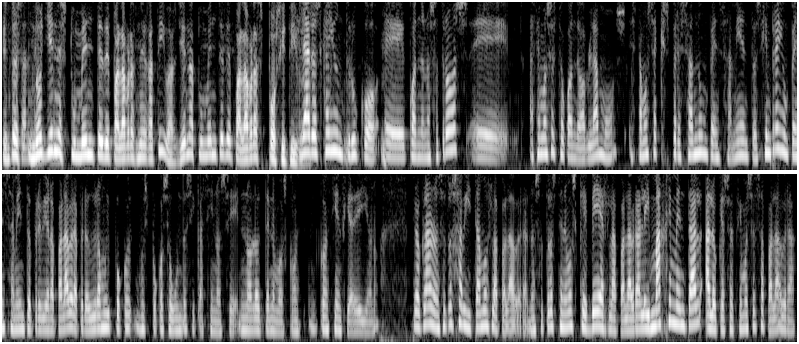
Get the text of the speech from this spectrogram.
Entonces, no llenes tu mente de palabras negativas, llena tu mente de palabras positivas. Claro, es que hay un truco. Eh, cuando nosotros eh, hacemos esto cuando hablamos, estamos expresando un pensamiento. Siempre hay un pensamiento previo a la palabra, pero dura muy, poco, muy pocos segundos y casi no sé, no lo tenemos conciencia de ello, ¿no? Pero claro, nosotros habitamos la palabra. Nosotros tenemos que ver la palabra, la imagen mental a lo que asociamos esa palabra.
